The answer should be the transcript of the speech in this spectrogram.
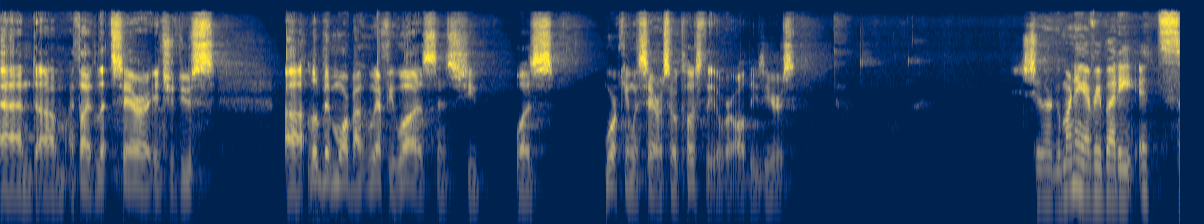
And um, I thought I'd let Sara introduce uh, a little bit more about who Effie was, since she was working with Sara so closely over all these years. Sure. Good morning, everybody. It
